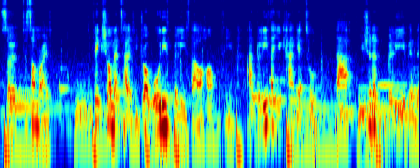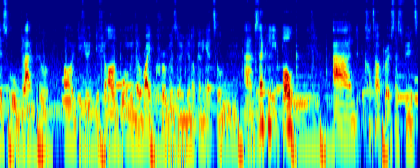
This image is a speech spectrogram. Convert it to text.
So to summarize, fix your mentality, drop all these beliefs that are harmful for you, and believe that you can get tall. That you shouldn't believe in this all black pill, or if you if you aren't born with the right chromosome, you're not gonna get tall. And secondly, bulk and cut out processed foods,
